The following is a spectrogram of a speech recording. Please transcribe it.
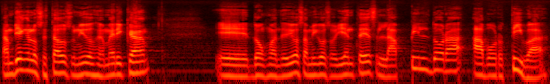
También en los Estados Unidos de América, eh, don Juan de Dios, amigos oyentes, la píldora abortiva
